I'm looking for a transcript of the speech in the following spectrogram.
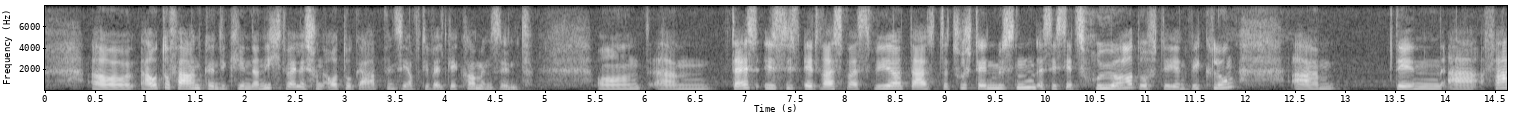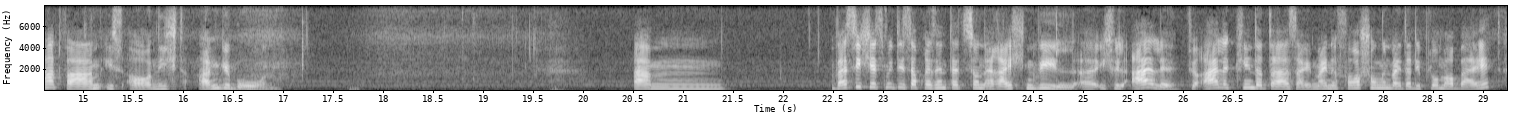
Äh, Autofahren können die Kinder nicht, weil es schon Auto gab, wenn sie auf die Welt gekommen sind. Und ähm, das ist, ist, etwas, was wir da, dazu müssen. Es ist jetzt früher durch die Entwicklung. Ähm, den äh, Fahrradfahren ist auch nicht angeboren. Ähm, was ich jetzt mit dieser Präsentation erreichen will, äh, ich will alle, für alle Kinder da sein. Meine Forschungen bei der Diplomarbeit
